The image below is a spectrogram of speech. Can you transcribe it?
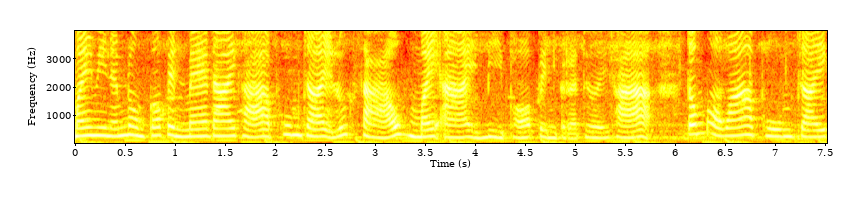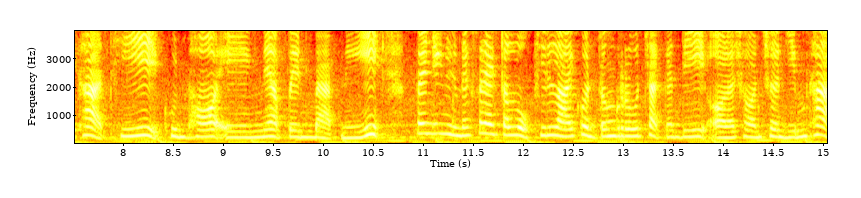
ไม่มีน้ำนมก็เป็นแม่ได้ค่ะ ภูมิใจลูกสาวไม่อายมีพ่อเป็นกระเทยค่ะ ต้องบอกว่าภูมิใจค่ะที่คุณพ่อเองเนี่ยเป็นแบบนี้ เป็นอีกหนึ่งนักแสดงตลกที่หลายคนต้องรู้จักกันดีอรชรเชิญยิ้มค่ะ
